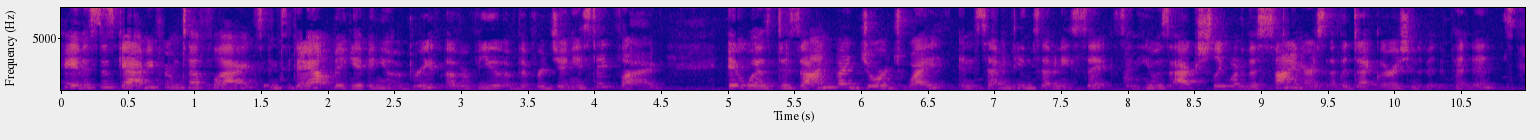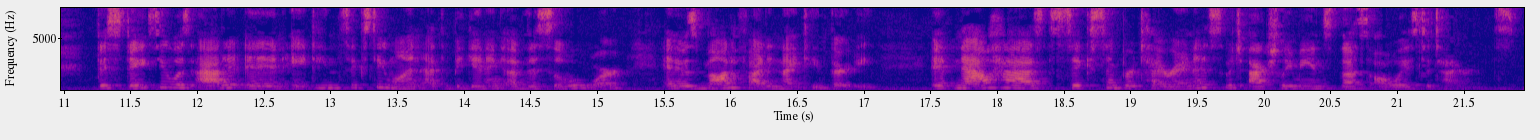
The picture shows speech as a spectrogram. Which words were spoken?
Hey, this is Gabbie from Tuff Flags, and today I'll be giving you a brief overview of the Virginia state flag. It was designed by George Wythe in 1776, and he was actually one of the signers of the Declaration of Independence. The state seal was added in 1861 at the beginning of the Civil War, and it was modified in 1930. It now has sic semper tyrannis, which actually means thus always to tyrants.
